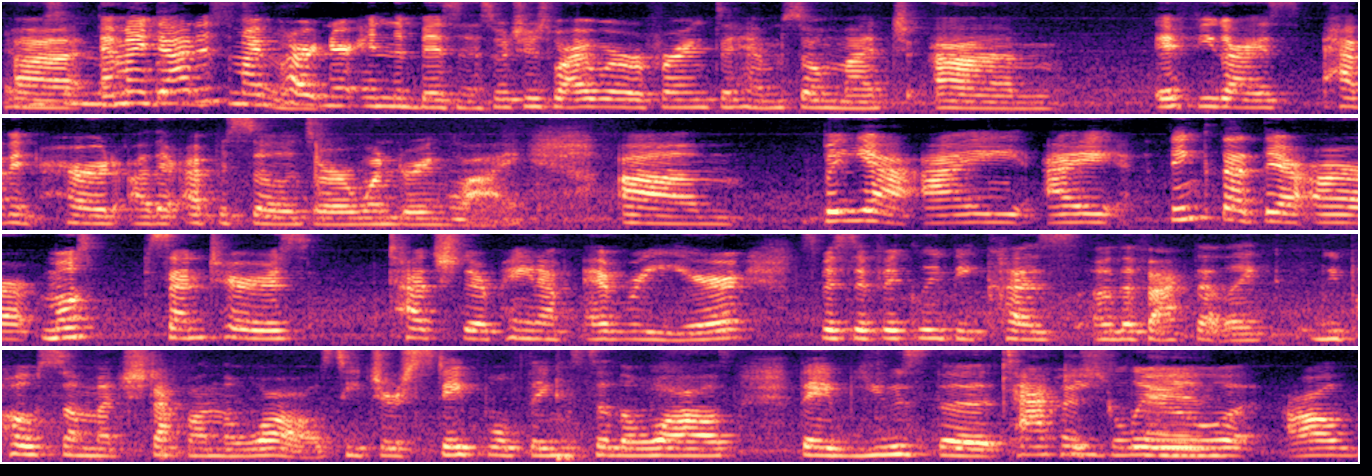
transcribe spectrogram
uh, and my dad is my partner in the business, which is why we're referring to him so much. Um, if you guys haven't heard other episodes or are wondering why, um, but yeah, I I think that there are most centers touch their paint up every year specifically because of the fact that like we post so much stuff on the walls teachers staple things to the walls they use the tacky Push glue pin. all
